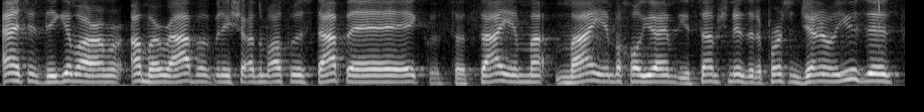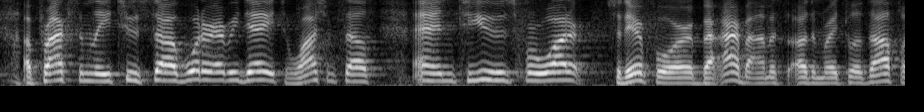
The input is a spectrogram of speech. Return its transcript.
And just the Gemara Amar Rabba b'nei Shadim also is stapik. So sayim mayim yom. The assumption is that a person generally uses approximately two sa of water every day to wash himself and to use for water. So therefore, ba'arba amas adam right alpha.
